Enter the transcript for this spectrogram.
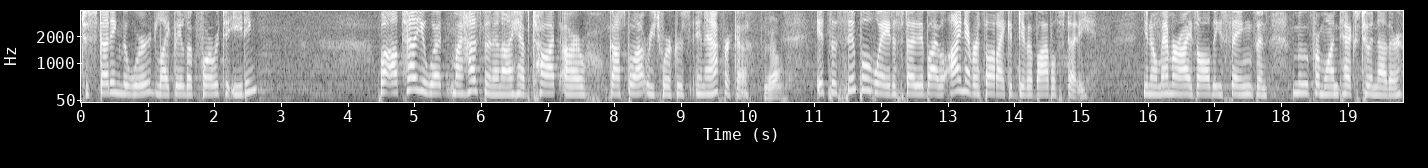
to studying the Word like they look forward to eating? Well, I'll tell you what my husband and I have taught our gospel outreach workers in Africa. Yeah. It's a simple way to study the Bible. I never thought I could give a Bible study. You know, memorize all these things and move from one text to another.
